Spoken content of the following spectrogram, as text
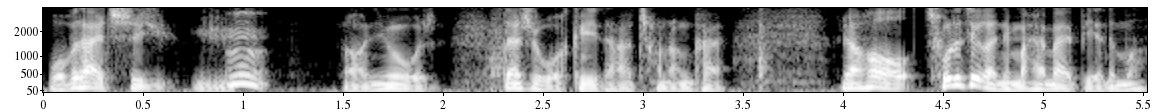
我不太吃鱼鱼，嗯啊，因为我但是我可以大家尝尝看。然后除了这个，你们还买别的吗？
